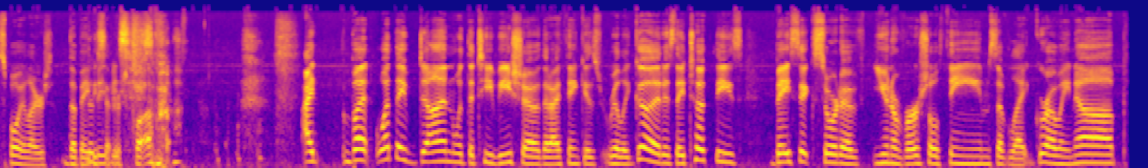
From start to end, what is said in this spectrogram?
spoilers, the Babysitters, Babysitters Club. I but what they've done with the TV show that I think is really good is they took these basic sort of universal themes of like growing up,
